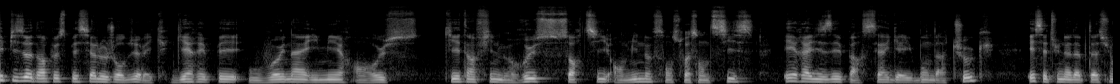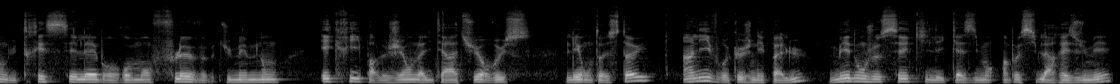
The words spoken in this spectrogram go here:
Épisode un peu spécial aujourd'hui avec Guerre épée ou Voyna Imir en russe, qui est un film russe sorti en 1966 et réalisé par Sergei Bondarchuk, et c'est une adaptation du très célèbre roman Fleuve du même nom, écrit par le géant de la littérature russe Léon Tolstoï, un livre que je n'ai pas lu, mais dont je sais qu'il est quasiment impossible à résumer,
